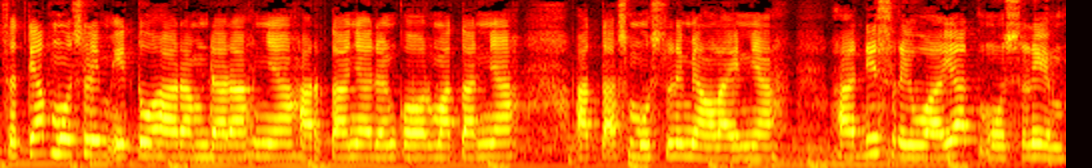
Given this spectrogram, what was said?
Setiap muslim itu haram darahnya, hartanya, dan kehormatannya atas muslim yang lainnya. Hadis riwayat muslim.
